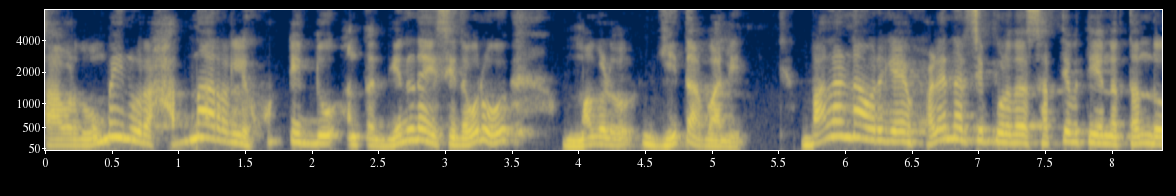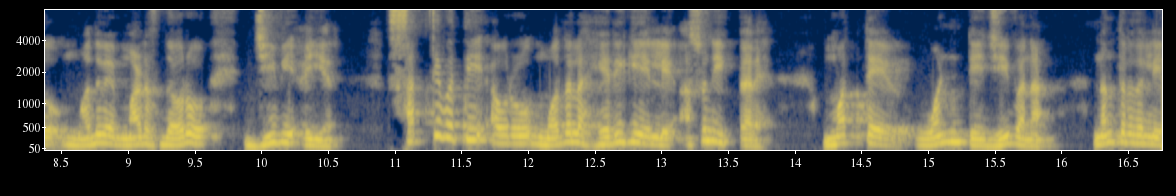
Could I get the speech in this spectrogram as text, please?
ಸಾವಿರದ ಒಂಬೈನೂರ ಹದಿನಾರರಲ್ಲಿ ಹುಟ್ಟಿದ್ದು ಅಂತ ನಿರ್ಣಯಿಸಿದವರು ಮಗಳು ಗೀತಾ ಬಾಲಿ ಬಾಲಣ್ಣ ಅವರಿಗೆ ಹೊಳೆ ನರಸೀಪುರದ ಸತ್ಯವತಿಯನ್ನು ತಂದು ಮದುವೆ ಮಾಡಿಸಿದವರು ಜಿ ವಿ ಅಯ್ಯರ್. ಸತ್ಯವತಿ ಅವರು ಮೊದಲ ಹೆರಿಗೆಯಲ್ಲಿ ಅಸುನೀಗ್ತಾರೆ, ಮತ್ತೆ ಒಂಟಿ ಜೀವನ. ನಂತರದಲ್ಲಿ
